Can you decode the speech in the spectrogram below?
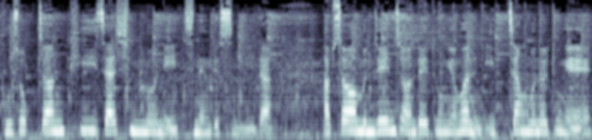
구속 전 피의자 신문이 진행됐습니다. 앞서 문재인 전 대통령은 입장문을 통해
